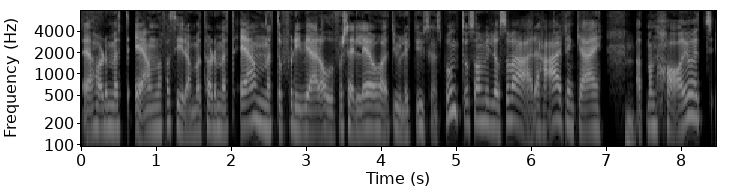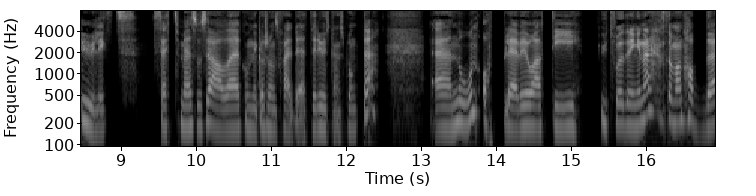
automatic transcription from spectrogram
eh, har du møtt én afasirammet, har du møtt én, nettopp fordi vi er alle forskjellige og har et ulikt utgangspunkt. Og sånn vil det også være her, tenker jeg. Mm. At man har jo et ulikt sett med sosiale kommunikasjonsferdigheter i utgangspunktet. Eh, noen opplever jo at de utfordringene som man hadde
